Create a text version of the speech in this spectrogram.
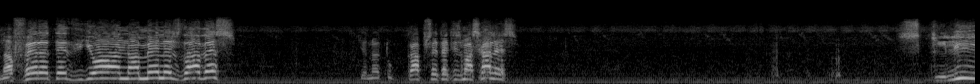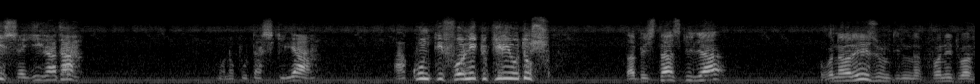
Να φέρετε δυο αναμένες δάδες και να του κάψετε τις μασχάλες. Σκυλί είσαι γίγαντα. Μόνο που τα σκυλιά ακούν τη φωνή του κυρίου τους. Τα πιστά σκυλιά γνωρίζουν την φωνή του,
